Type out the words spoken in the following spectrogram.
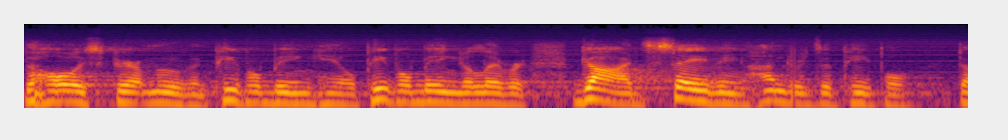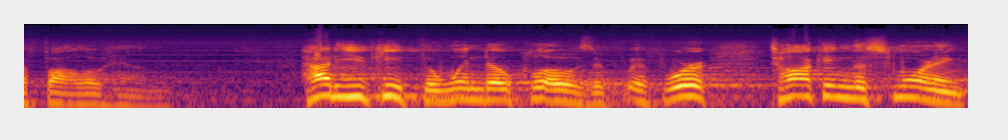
the Holy Spirit moving, people being healed, people being delivered, God saving hundreds of people to follow Him. How do you keep the window closed? If, if we're talking this morning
